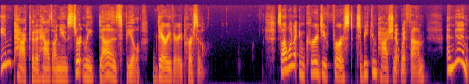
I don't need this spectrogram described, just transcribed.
impact that it has on you certainly does feel very, very personal. So I want to encourage you first to be compassionate with them and then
